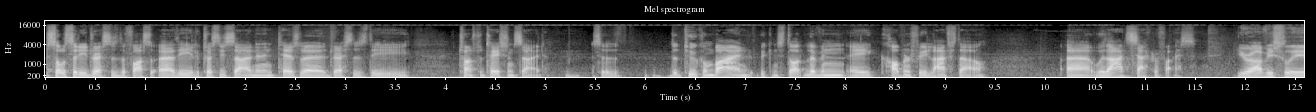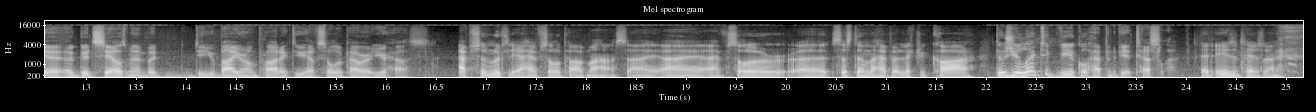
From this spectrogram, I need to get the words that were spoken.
Solar City addresses the, fossil, uh, the electricity side, and then Tesla addresses the transportation side. Mm. So the two combined, we can start living a carbon-free lifestyle uh, without sacrifice. You're obviously a, a, good salesman, but do you buy your own product? Do you have solar power at your house? Absolutely, I have solar power at my house. I, I, I have a solar uh, system. I have an electric car. Does your electric vehicle happen to be a Tesla? It is a Tesla.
